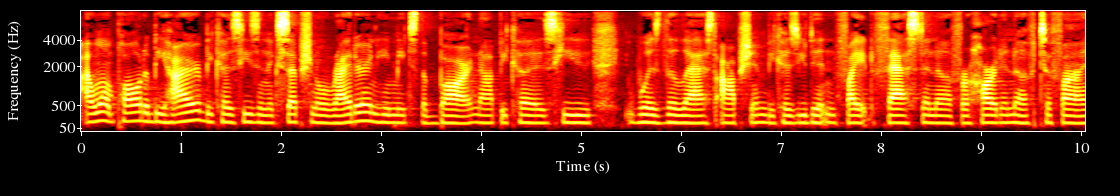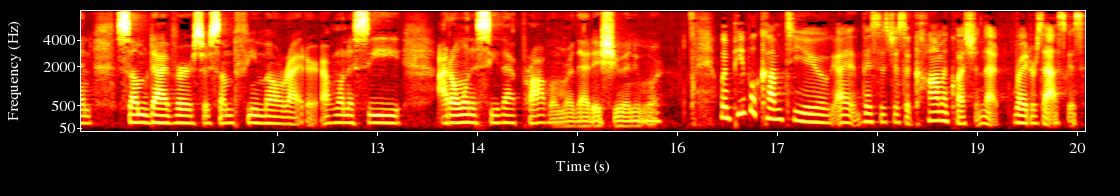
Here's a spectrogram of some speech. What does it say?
I want Paul to be hired because he's an exceptional writer and he meets the bar not because he was the last option because you didn't fight fast enough or hard enough to find some diverse or some female writer. I want to see I don't want to see that problem or that issue anymore When people come to you, uh, this is just a common question that writers ask us:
